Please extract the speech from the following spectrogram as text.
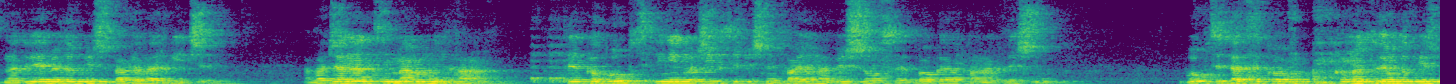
znajdujemy również w Bhagavad Gita. Avajananti mam mudha. Tylko głupcy i niegodziwcy wyśmiewają na wyższą osobę Boga, Pana Kryszny. Głupcy tacy kom komentują również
